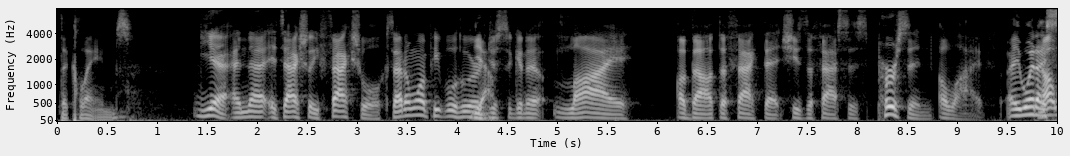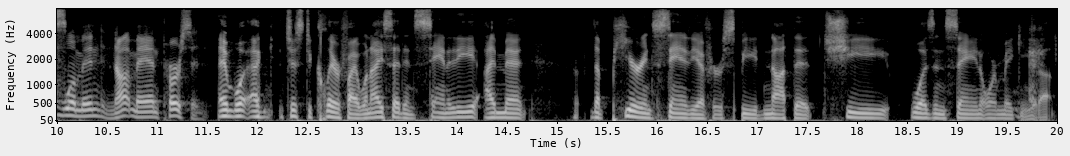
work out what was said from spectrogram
the claims. Yeah, and that it's actually factual because I don't want people who are Yeah. just gonna lie about the fact that she's the fastest person alive. I- I not s- woman, not man, person. And what, uh, just to clarify, when I said insanity, I meant the pure insanity of her speed, not that she was insane or making it up.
